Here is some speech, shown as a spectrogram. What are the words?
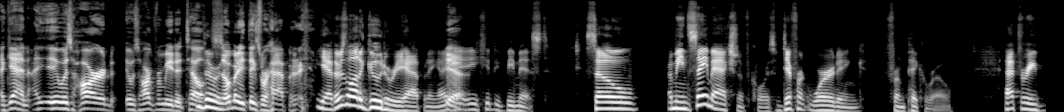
again I, it was hard. It was hard for me to tell. There- so many things were happening. yeah there's a lot of goodery happening I, Yeah. It could be missed so i mean same action of course different wording from picaro after he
